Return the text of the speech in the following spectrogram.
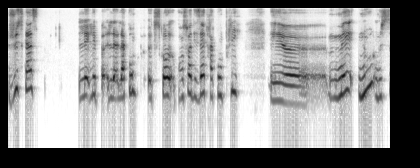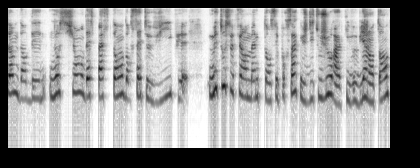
jusqu'à ce qu'on soit des êtres accomplis. Et euh, mais nous, nous sommes dans des notions d'espace-temps dans cette vie, puis, mais tout se fait en même temps. C'est pour ça que je dis toujours à qui veut bien l'entendre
